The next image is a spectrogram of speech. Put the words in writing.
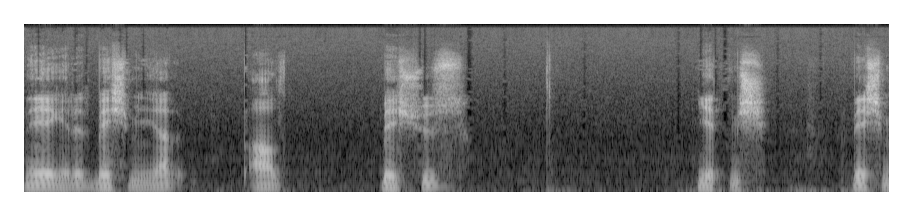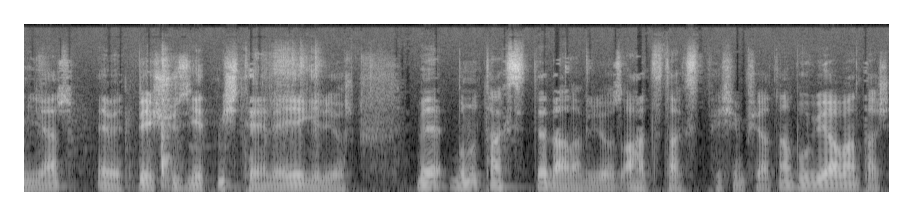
neye gelir? 5 milyar alt 570 5 milyar evet 570 TL'ye geliyor. Ve bunu taksitle de alabiliyoruz. Artı taksit peşin fiyatına. Bu bir avantaj.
